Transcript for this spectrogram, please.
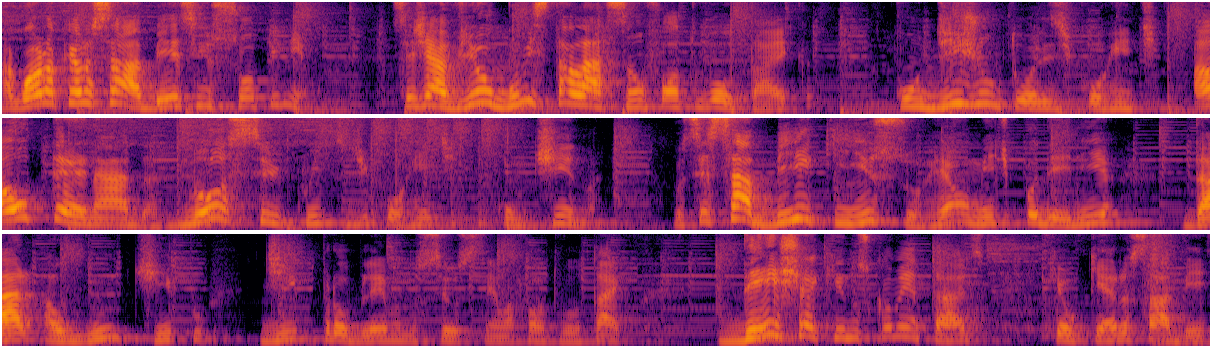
Agora eu quero saber, assim, sua opinião. Você já viu alguma instalação fotovoltaica com disjuntores de corrente alternada nos circuitos de corrente contínua? Você sabia que isso realmente poderia dar algum tipo de problema no seu sistema fotovoltaico? Deixa aqui nos comentários que eu quero saber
